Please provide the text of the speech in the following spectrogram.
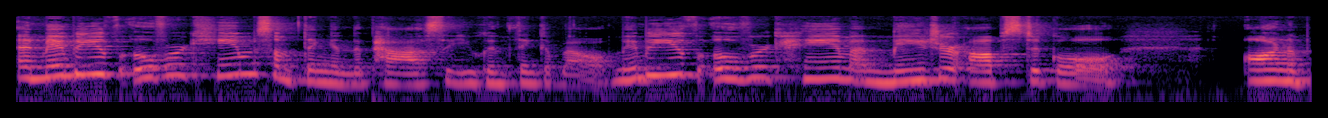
And maybe you've overcame something in the past that you can think about. Maybe you've overcame a major obstacle on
